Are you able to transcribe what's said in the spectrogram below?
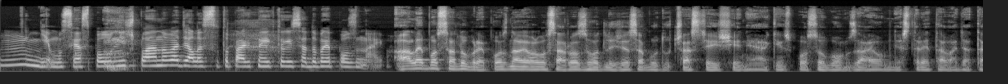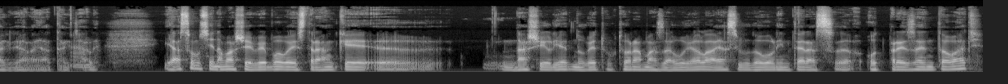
Mm, nemusia spolu nič plánovať, ale sú to partnery, ktorí sa dobre poznajú. Alebo sa dobre poznajú, alebo sa rozhodli, že sa budú častejšie nejakým spôsobom vzájomne stretávať a tak ďalej a tak ďalej. Ja som si na vašej webovej stránke e, našiel jednu vetu, ktorá ma zaujala a ja si ju dovolím teraz e, odprezentovať.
